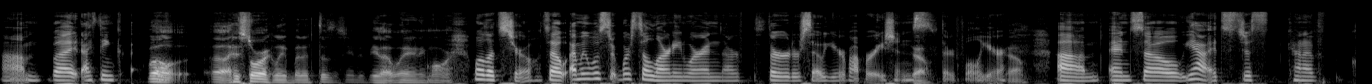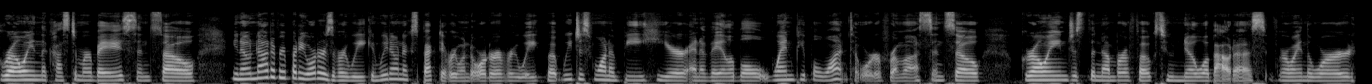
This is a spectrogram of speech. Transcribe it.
Um, but I think Well, uh, historically, but it doesn't seem to be that way anymore. well, that's true. So I mean, we're st- we're still learning. We're in our third or so year of operations, Yeah. third full year. Yeah. Um, and so yeah, it's just kind of growing the customer base. And so you know, not everybody orders every week, and we don't expect everyone to order every week, but we just want to be here and available when people want to order from us. And so growing just the number of folks who know about us, growing the word,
